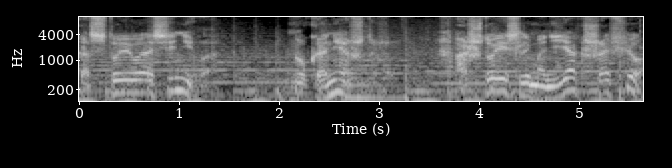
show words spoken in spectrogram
Костоева осенило. Ну, конечно же. А что, если маньяк – шофер?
